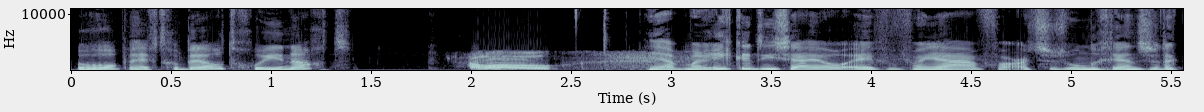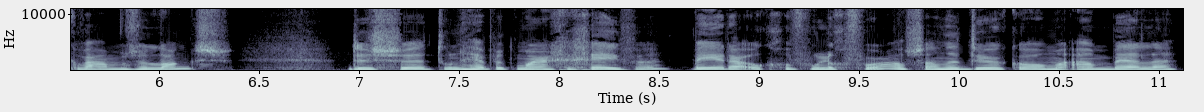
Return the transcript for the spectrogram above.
Rob heeft gebeld. Goeienacht. Hallo. Ja, Marieke die zei al even van ja, voor Artsen zonder Grenzen, daar kwamen ze langs. Dus eh, toen heb ik maar gegeven. Ben je daar ook gevoelig voor als ze aan de deur komen aanbellen...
